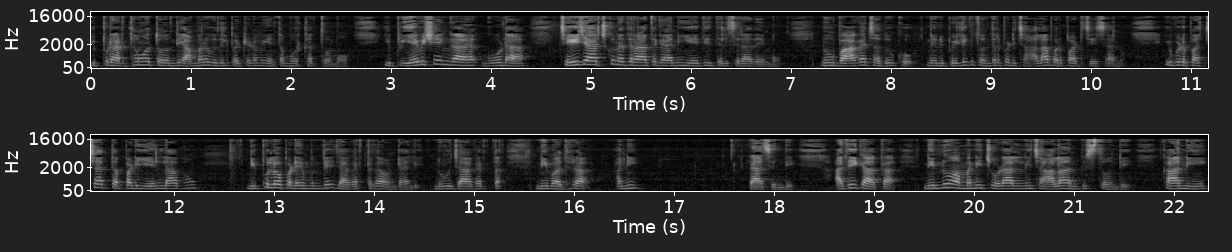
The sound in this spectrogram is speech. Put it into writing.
ఇప్పుడు అర్థమవుతోంది అమ్మని వదిలిపెట్టడం ఎంత మూర్ఖత్వమో. ఇప్పుడు ఏ విషయంగా కూడా చేయి జార్చుకున్న తర్వాత కానీ ఏది తెలిసిరాదేమో నువ్వు బాగా చదువుకో. నేను పెళ్ళికి తొందరపడి చాలా పొరపాటు చేశాను. ఇప్పుడు పశ్చాత్తపడి ఏం లాభం? నిప్పులో పడే ముందే జాగ్రత్తగా ఉండాలి. నువ్వు జాగ్రత్త. నీ మధుర అని రాసింది. అదీకాక నిన్ను అమ్మని చూడాలని చాలా అనిపిస్తోంది. కానీ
